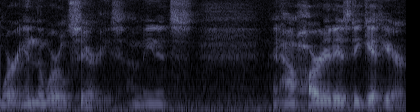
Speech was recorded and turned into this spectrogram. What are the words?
We're in the World Series. I mean, it's and how hard it is to get here.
